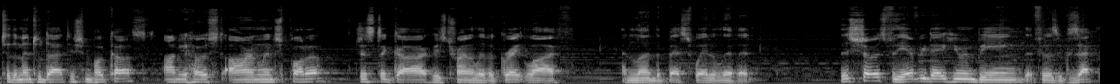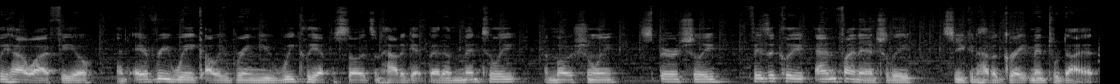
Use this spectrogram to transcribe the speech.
to the Mental Dietitian Podcast. I'm your host, Ahren Lynch Potter, just a guy who's trying to live a great life and learn the best way to live it. This show is for the everyday human being that feels exactly how I feel, and every week I will bring you weekly episodes on how to get better mentally, emotionally, spiritually, physically, and financially so you can have a great mental diet.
